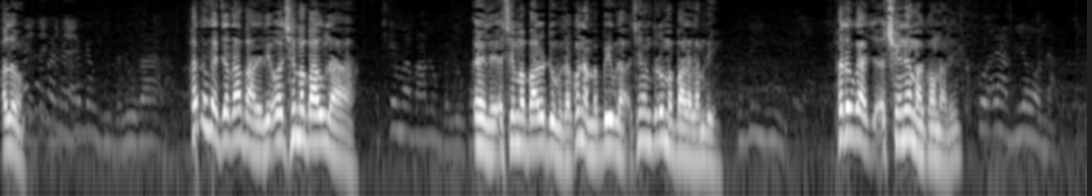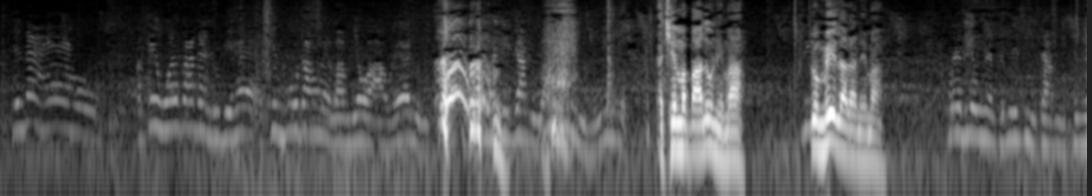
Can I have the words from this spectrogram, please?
ဟယ်လိုဖတ်ထုတ်ကလည်းဖတ်ထုတ်ကြီးဘယ်လိုကားရဖတ်ထုတ်ကကြက်သားပါတယ်လေအော်အချင်းမပါဘူးလားအချင်းမပါလို့ဘယ်လိုကားအဲလေအချင်းမပါလို့တို့မစားခုနမပေးဘူးလားအချင်းသူတို့မပါလာလားမသိဘူးမသိဘူးဖတ်ထုတ်ကအချင်းထဲမှာကောင်းတာလေ ကိုအဲ့ဒါပြောတာဒီနေ့ဟဲ့ဟိုအပြင်ဝဲကားတဲ့လူတွေဟဲ့အချင်းဘိုးတောင်းနဲ့ဗာပြောအောင်လေလူနေကြလူကမရှိဘူးလို့ အချင်းမပါလို့နေမှာသူတို့မေ့လာတာနေမှာဝဲပြုံးနဲ့တမစီသားမိသင်ရ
